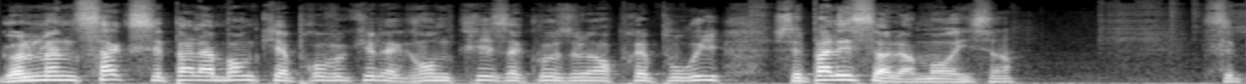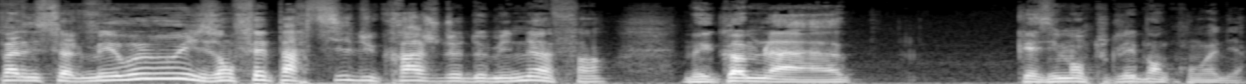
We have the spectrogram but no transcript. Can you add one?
Goldman Sachs, c'est pas la banque qui a provoqué la grande crise à cause de leurs prêts pourris. C'est pas les seuls, hein, Maurice. Hein. C'est pas les seuls. Mais oui, oui, ils ont fait partie du crash de 2009. Hein. Mais comme la... quasiment toutes les banques, on va dire.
